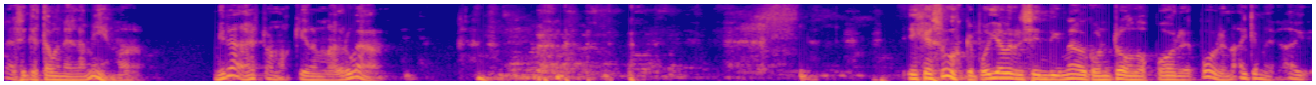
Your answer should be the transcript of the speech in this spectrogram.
Así que estaban en la misma. Mirá, estos nos quieren madrugar. y Jesús, que podía haberse indignado con todos, pobre, pobre, hay que, hay,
